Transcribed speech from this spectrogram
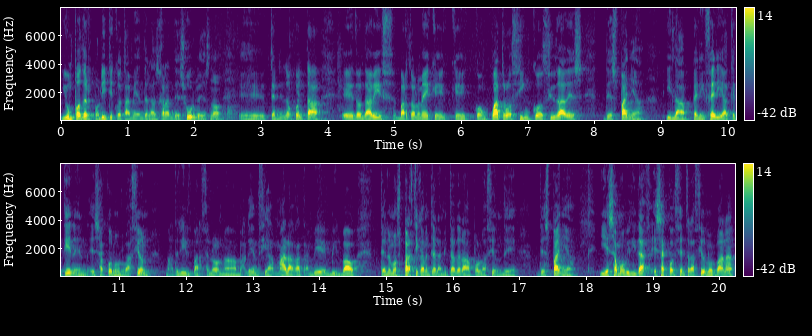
y un poder político también de las grandes urbes, ¿no? Eh, teniendo en cuenta, don David Bartolomé, que, con cuatro o cinco ciudades de España y la periferia que tienen, esa conurbación, Madrid, Barcelona, Valencia, Málaga también, Bilbao, tenemos prácticamente la mitad de la población de, de, España y esa movilidad, esa concentración urbana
